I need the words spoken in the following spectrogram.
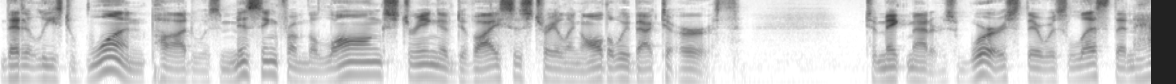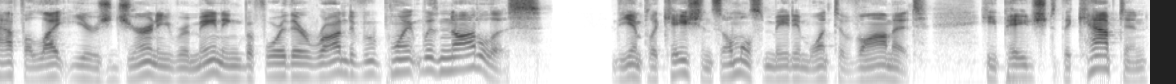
that at least one pod was missing from the long string of devices trailing all the way back to Earth. To make matters worse, there was less than half a light year's journey remaining before their rendezvous point with Nautilus. The implications almost made him want to vomit. He paged the captain,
